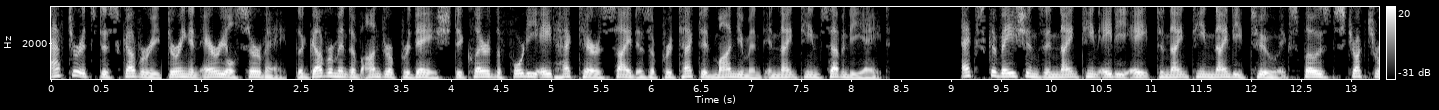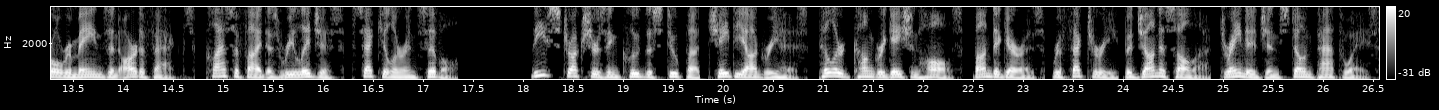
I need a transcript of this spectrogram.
After its discovery during an aerial survey, the government of Andhra Pradesh declared the 48 hectares site as a protected monument in 1978. Excavations in 1988–1992 exposed structural remains and artifacts, classified as religious, secular and civil. These structures include the stupa, chaityagrihas, pillared congregation halls, bhandagaras, refectory drainage and stone pathways.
